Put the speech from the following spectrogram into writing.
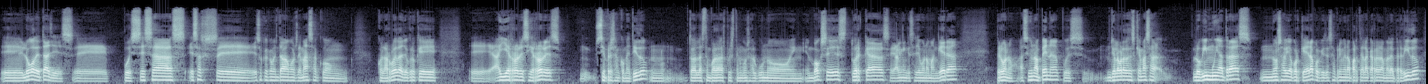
Eh, luego detalles, eh, pues esas, esas, eh, eso que comentábamos de masa con, con la rueda, yo creo que eh, hay errores y errores, siempre se han cometido. Todas las temporadas pues tenemos alguno en, boxes, tuercas, eh, alguien que se lleva una manguera. Pero bueno, ha sido una pena, pues yo la verdad es que más lo vi muy atrás, no sabía por qué era, porque yo esa primera parte de la carrera me la he perdido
